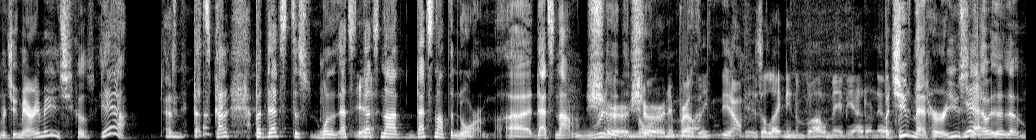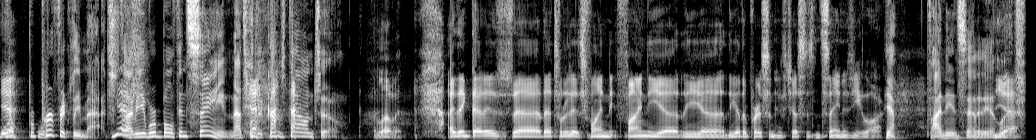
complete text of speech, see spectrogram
would you marry me?" And she goes, "Yeah." And that's kind of, but that's just one. That's Yeah. that's not that's not the norm. Uh, that's not really sure, the norm. sure, and it probably but, you know. is a lightning in a bottle. Maybe I don't know. But you've met her. You see, Yeah. uh, uh, we're, we're perfectly matched. Yes. I mean, we're both insane. That's what it comes down to. I love it. I think that is uh, that's what it is. Find find the uh, the uh, the other person who's just as insane as you are. Yeah, find the insanity in Yeah. life.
